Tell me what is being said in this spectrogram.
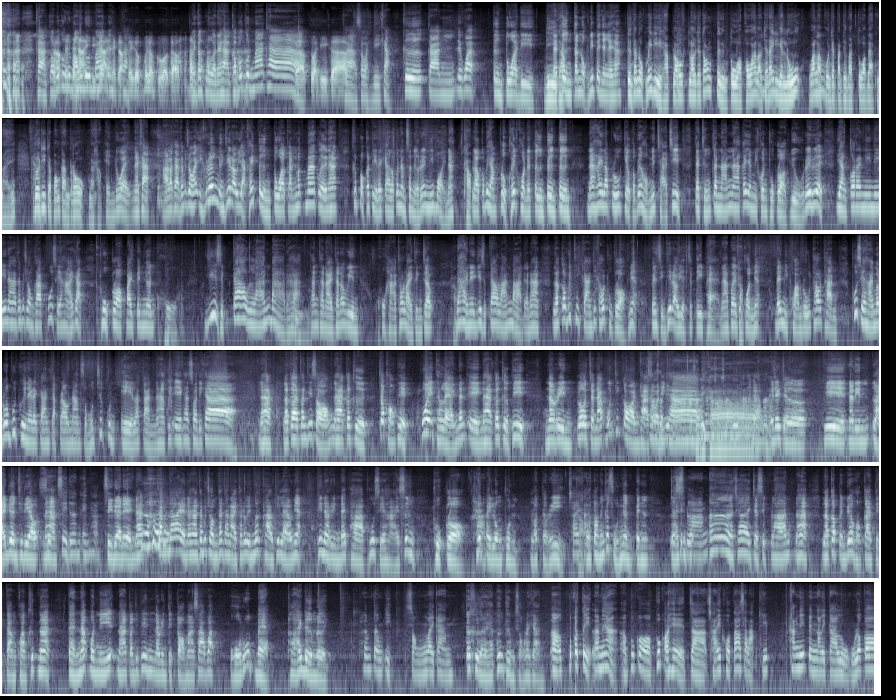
ค่ะขอบพระคุณคุณหมอมนูนกินมากได้นะนะครับค่ะไม่ต้องไม่ต้องกลัวครับ ไม่ต้องกลัวนะคะขอบพระคุณมากค่ะครับสวัสดีครับค่ะ สวัสดีค่ะ คือการเรียกว่า ตื่นตัวดีดีแต่ครับ ตื่นตระหนกนี่เป็นยังไงคะตื่นตระหนกไม่ดีครับเราเราจะต้องตื่นตัว เพราะว่าเราจะได้เรียนรู้ว่าเราควรจะปฏิบัติตัวแบบไหน เพื่อที่จะป้องกันโรคนะครับ เห็นด้วยนะคะเอาละค่ะท่านผู้ชมคะอีกเรื่องหนึ่งที่เราอยากให้ตื่นตัวกันมาก ๆ เลยนะฮะคือปกติรายการเราก็นำเสนอเรื่องนี้บ่อยนะครับ เราก็พยายามปลุกให้คนนะตื่นตื่นตื่นนะให้รับรู้เกี่ยวกับเรื่องของมิจฉาชีพ แต่ถึงกันนั้นนะฮะก็ยังมีคนถูกหลอกอยู่เรื่อย ๆ อย่างกรณีนี้นะฮะท่านผู้ชมครับผู้เสียหายค่ะ ถูกหลอกไปเป็นเงินโอ้โห 29 ล้านบาทอะค่ะท่านทนายธนวินโอ้โหหาเท่าไหร่ถึงจะครับได้เนี่ย29 ล้านบาทอะนะฮะแล้วก็วิธีการที่เขาถูกหลอกเนี่ยเป็นสิ่งที่เราอยากจะตีแผ่นะเพื่อให้ทุกคนเนี่ยได้มีความรู้เท่าทัน ผู้เสียหายมาร่วมพูดคุยในรายการกับเรานามสมมุติชื่อคุณเอละกันนะฮะคุณเอค่ะสวัสดีค่ะนะฮะแล้วก็ท่านที่สองนะฮะก็คือเจ้าของเพจห้วยแถลงนั่นเองนะฮะก็คือพี่นรินทร์โลจนะวุฒิกรค่ะ สวัสดีค่ะสวัสดีครับสวัสดีค่ะนะครับไม่ได้เจอ พี่นรินทร์หลายเดือนทีเดียวนะฮะ สี่เดือนเองค่ะ สี่เดือนเองนะ จำได้นะฮะท่านผู้ชมท่านทนายธนวินเมื่อคราวที่แล้วเนี่ยพี่นรินทร์ได้พาผู้เสียหายซึ่งถูกหลอกให้ไปลงทุนลอตเตอรี่ใช่ค่ะโอ้ตอนนั้นก็สูญเงินเป็นหลายสิบ70ล้าน อ่าใช่70ล้านนะฮะแล้วก็เป็นเรื่องของการติดตามความคืบหน้า แต่ณวันนี้นะตอนที่พี่นรินทร์ติดต่อมาทราบว่าโอ้โหรูปแบบคล้ายเดิมเลย เพิ่มเติมอีก 2 รายการ ก็คืออะไรครับเพิ่มเติมอีกสองรายการ เอ่อปกติแล้วเนี่ยเอ่อผู้ก่อผู้ก่อเหตุจะใช้โควต้าสลักทิปครั้งนี้เป็นนาฬิกาหรูแล้วก็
